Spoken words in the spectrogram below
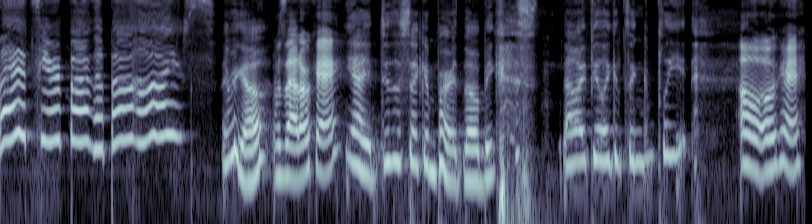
Let's hear it for the boys. There we go. Was that okay? Yeah, do the second part though, because now I feel like it's incomplete. Oh, okay.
